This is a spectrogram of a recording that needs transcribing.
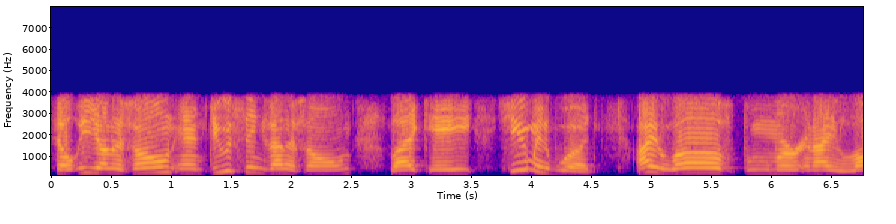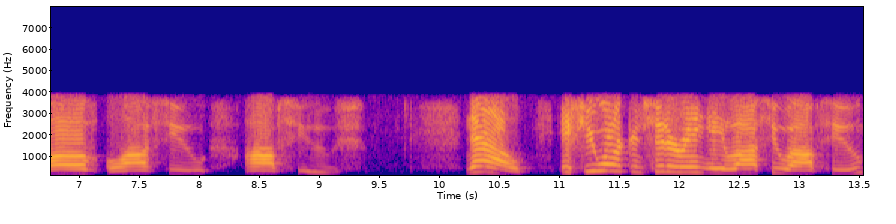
He'll eat on his own and do things on his own like a human would. I love Boomer and I love Lhasa Apsos. Now, if you are considering a Lhasa Apso,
